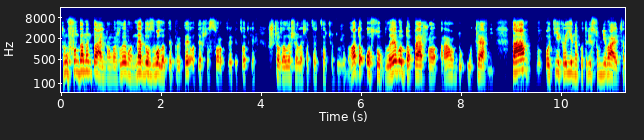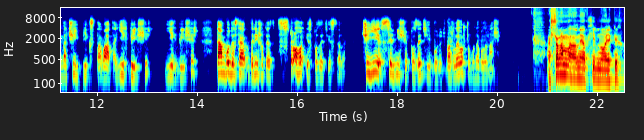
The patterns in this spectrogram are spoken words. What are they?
Тому фундаментально важливо не дозволити пройти отих ще 43%, що залишилося. Це це ще дуже багато, особливо до першого раунду у червні. Там оті країни, котрі сумніваються, на чий бік ставати, їх більшість, їх більшість, там буде все вирішувати строго із позиції сили. Чиї сильніші позиції будуть важливо, щоб вони були наші. А що нам е, необхідно, яких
